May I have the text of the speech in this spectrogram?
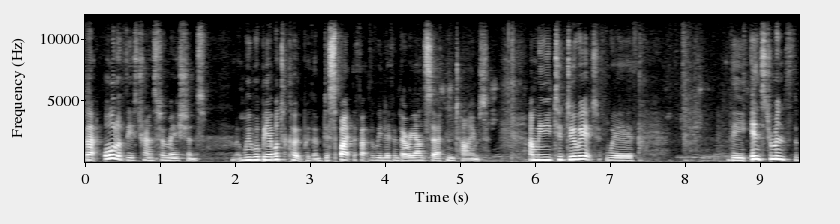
that all of these transformations, we will be able to cope with them despite the fact that we live in very uncertain times. And we need to do it with the instruments, the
